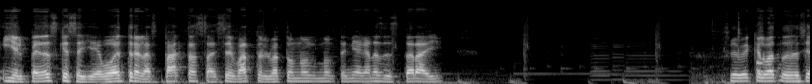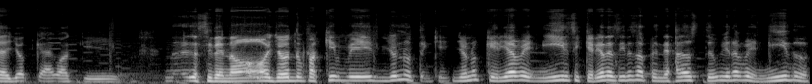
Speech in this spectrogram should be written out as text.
Y el pedo es que se llevó entre las patas a ese vato. El vato no, no tenía ganas de estar ahí. Se ve que el vato decía, ¿yo qué hago aquí? Así de no, yo no, ¿para qué Yo no, te, yo no quería venir. Si quería decir esa pendejada, usted hubiera venido.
